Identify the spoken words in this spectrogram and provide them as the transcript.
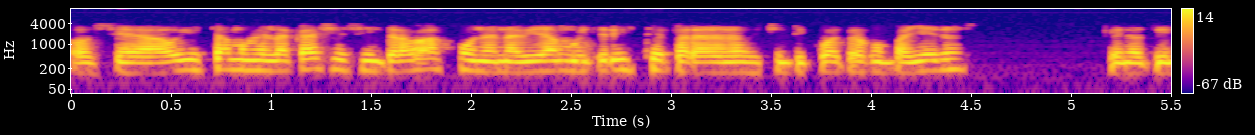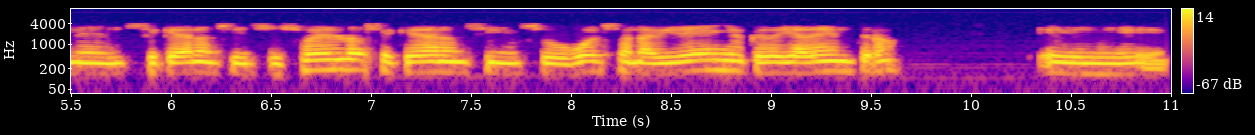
O sea, hoy estamos en la calle sin trabajo, una Navidad muy triste para los 84 compañeros que no tienen, se quedaron sin su sueldo, se quedaron sin su bolso navideño, quedó ahí adentro. Eh,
